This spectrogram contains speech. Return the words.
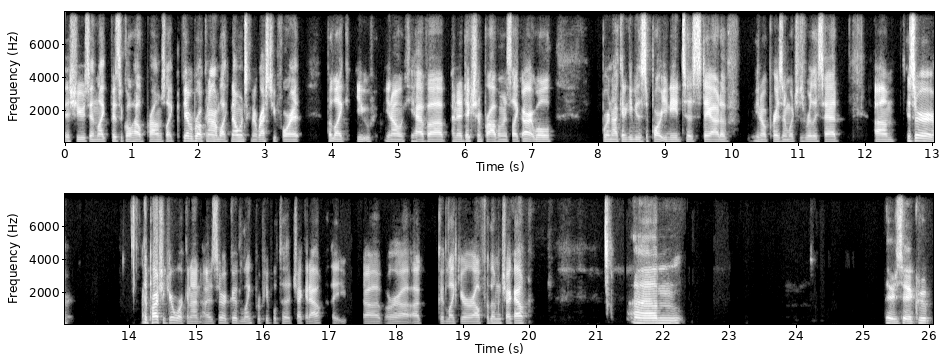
issues and like physical health problems. Like if you have a broken arm, like no one's going to arrest you for it but like you you know if you have a, an addiction problem it's like all right well we're not going to give you the support you need to stay out of you know prison which is really sad um, is there the project you're working on is there a good link for people to check it out that you, uh, or a, a, good like url for them to check out um, there's a group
